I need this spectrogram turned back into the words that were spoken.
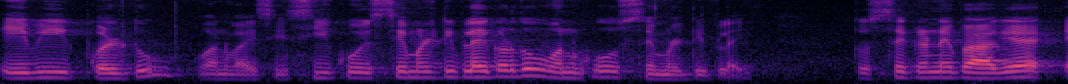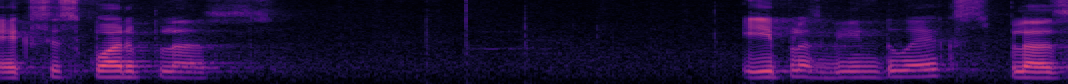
a b equal to one by c c को इससे मल्टीप्लाई कर दो वन को उससे मल्टीप्लाई तो इससे करने पे आ गया x square plus a plus b into x plus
